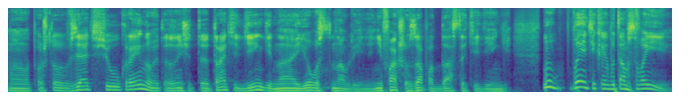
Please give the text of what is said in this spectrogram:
Вот, потому что взять всю Украину, это значит э, тратить деньги на ее восстановление. Не факт, что Запад даст эти деньги. Ну, понимаете, как бы там свои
